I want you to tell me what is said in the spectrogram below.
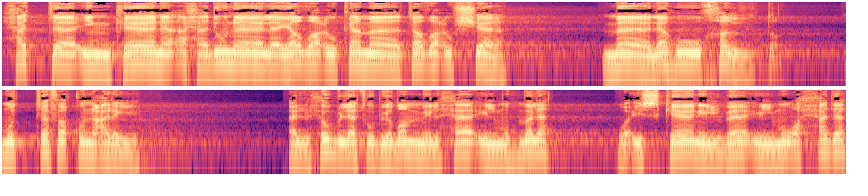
حتى إن كان أحدنا ليضع كما تضع الشاه ما له خلط متفق عليه الحبلة بضم الحاء المهملة وإسكان الباء الموحدة،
